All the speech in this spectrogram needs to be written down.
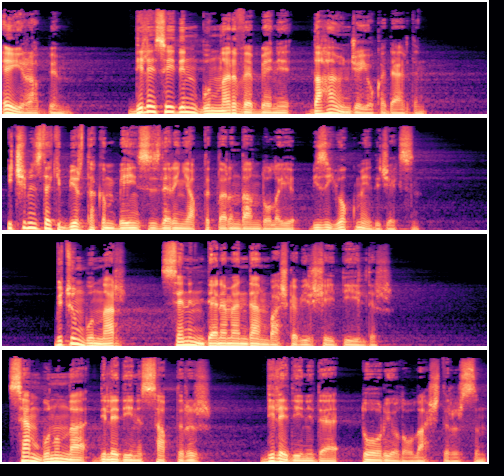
Ey Rabbim! Dileseydin bunları ve beni daha önce yok ederdin.'' İçimizdeki bir takım beyinsizlerin yaptıklarından dolayı bizi yok mu edeceksin? Bütün bunlar senin denemenden başka bir şey değildir. Sen bununla dilediğini saptırır, dilediğini de doğru yola ulaştırırsın.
